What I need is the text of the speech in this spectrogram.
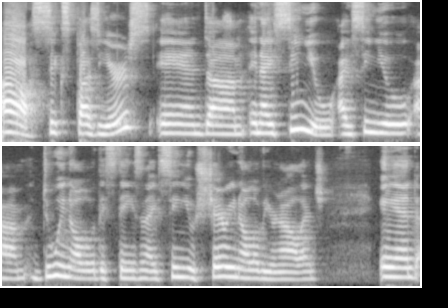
oh six plus years, and um, and I've seen you. I've seen you um, doing all of these things, and I've seen you sharing all of your knowledge. And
